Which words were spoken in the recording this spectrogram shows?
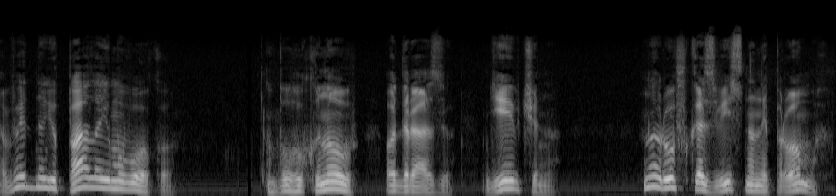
Видно, й упала йому в око. Бо гукнув одразу дівчино. Ну, Руфка, звісно, не промах.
